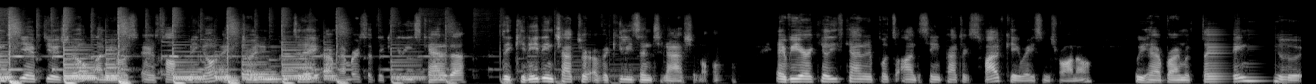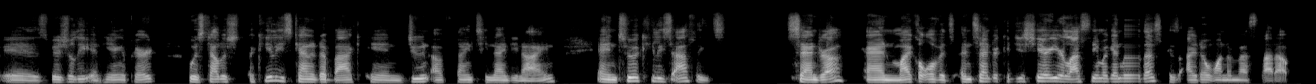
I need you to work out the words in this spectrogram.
Welcome to the AmpuTO Show. I'm your host, Aristotle Domingo, and joining me today are members of the Achilles Canada, the Canadian chapter of Achilles International. Every year, Achilles Canada puts on the St. Patrick's 5K race in Toronto. We have Brian McLean, who is visually and hearing impaired, who established Achilles Canada back in June of 1999, and two Achilles athletes, Sandra and Michael Ovitz. And Sandra, could you share your last name again with us? Because I don't want to mess that up.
